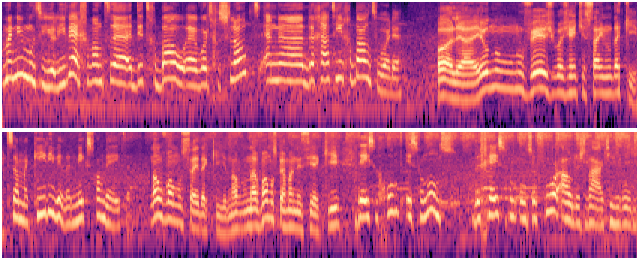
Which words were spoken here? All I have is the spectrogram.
Maar nu moeten jullie weg, want dit gebouw wordt gesloopt en er gaat hier gebouwd worden. Olha, eu não, não, vejo a gente saindo daqui. Samakiri wil er niks van weten. Não vamos sair daqui, nós, nós vamos permanecer aqui. Deze grond is van ons. De geest van onze voorouders waart hier rond.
